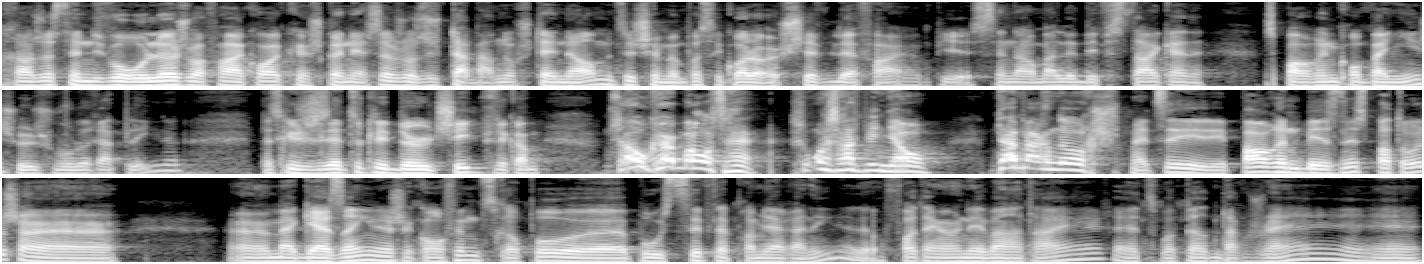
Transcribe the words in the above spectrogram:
Rendu à ce niveau-là, je vais faire croire que je connais ça. Je vais dire, tabarnouche, c'est énorme. Tu sais, Je sais même pas c'est quoi leur chiffre de faire. Puis euh, c'est normal le déficitaire quand tu pars une compagnie. Je veux vous le rappeler. là. Parce que je disais toutes les dirt sheets. Puis c'est comme, ça aucun bon sens. 60 millions. Tabarnouche. Mais tu sais, pars une business, pas toi, un un magasin, je confirme, tu seras pas euh, positif la première année. Il va falloir un inventaire, euh, tu vas perdre de l'argent.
